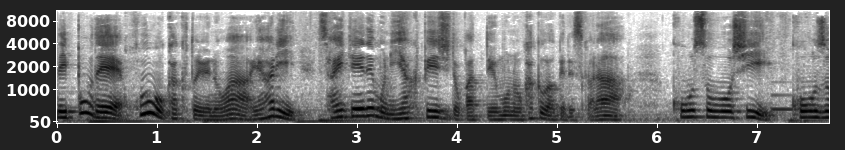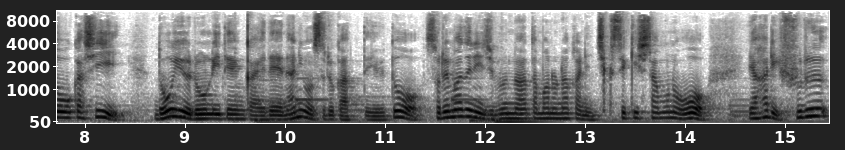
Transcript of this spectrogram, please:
で一方で本を書くというのはやはり最低でも200ページとかっていうものを書くわけですから構想をし構造化しどういう論理展開で何をするかっていうとそれまでに自分の頭の中に蓄積したものをやはりフル、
